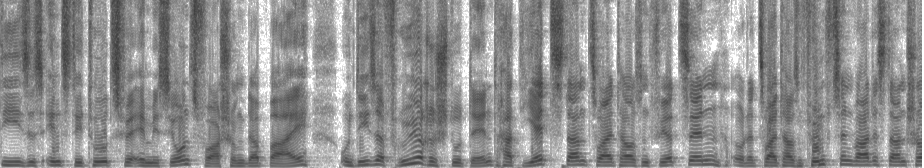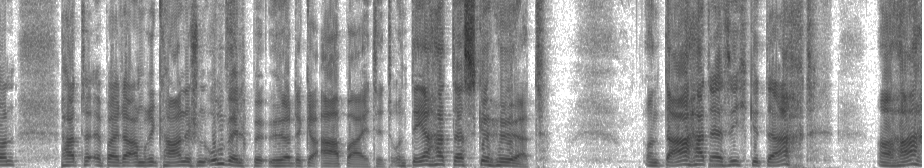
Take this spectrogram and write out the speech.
dieses Instituts für Emissionsforschung dabei und dieser frühere Student hat jetzt dann 2014 oder 2015 war das dann schon, hat bei der amerikanischen Umweltbehörde gearbeitet und der hat das gehört und da hat er sich gedacht, aha,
